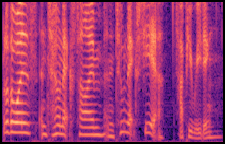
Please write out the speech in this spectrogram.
But otherwise, until next time and until next year, happy reading.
